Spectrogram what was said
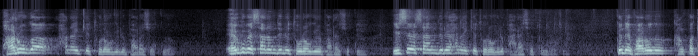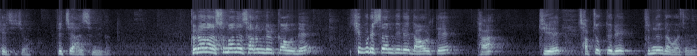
바로가 하나님께 돌아오기를 바라셨고요. 애굽의 사람들이 돌아오기를 바라셨고요. 이스라엘 사람들이 하나님께 돌아오기를 바라셨던 거죠. 근데 바로는 강팍해지죠. 듣지 않습니다. 그러나 수많은 사람들 가운데 히브리 사람들이 나올 때 다 뒤에 잡족들이 붙는다고 하잖아요.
